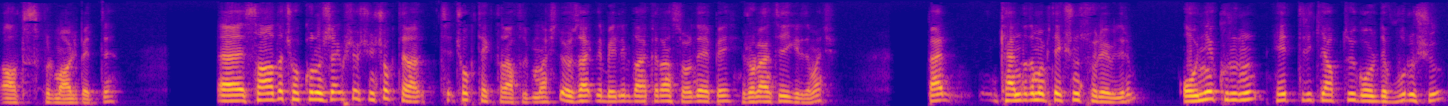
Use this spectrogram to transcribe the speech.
6-0 mağlup etti. Ee, sahada çok konuşacak bir şey yok çünkü çok tera- te- çok tek taraflı bir maçtı. Özellikle belli bir dakikadan sonra da epey rolantiye girdi maç. Ben kendi adıma bir tek şunu söyleyebilirim. Onyekuru'nun hat-trick yaptığı golde vuruşu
